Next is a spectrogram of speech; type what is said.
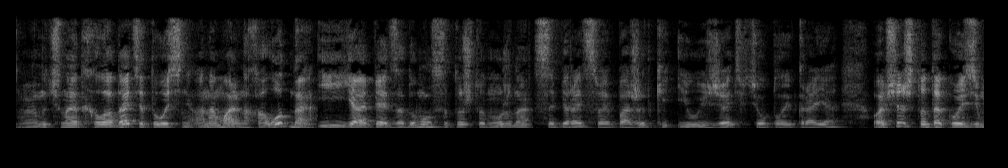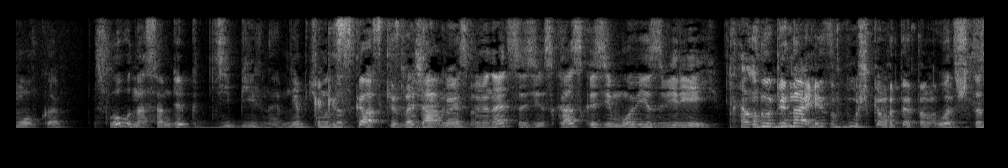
э, начинает холодать, эта осень аномально холодная, и я опять задумался, то, что нужно собирать свои пожитки и уезжать в теплые края. Вообще, что такое зимовка? Слово, на самом деле, как дебильное. Мне Как почему-то... из сказки, знаешь, Да, мне вспоминается зи- сказка «Зимовье зверей». Лубиная избушка вот этого. Вот да? что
